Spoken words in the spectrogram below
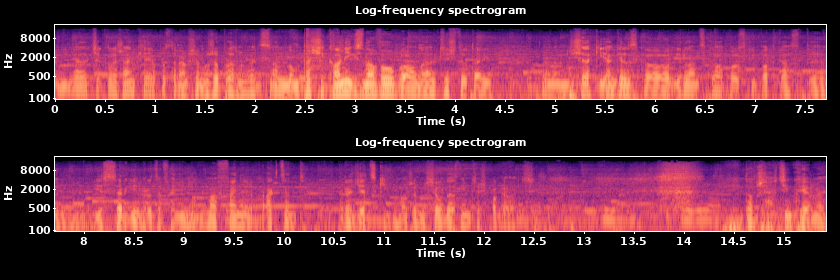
Emilia leci koleżankę. Ja postaram się może porozmawiać z Anną Pasikonik znowu, bo ona gdzieś tutaj... em, Dzisiaj taki angielsko-irlandzko-polski podcast. em, Jest Sergiej, bardzo fajnie ma fajny akcent radziecki. Może mi się uda z nim coś pogadać. Dobrze, dziękujemy.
